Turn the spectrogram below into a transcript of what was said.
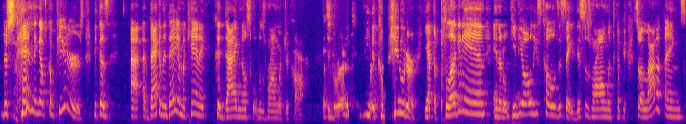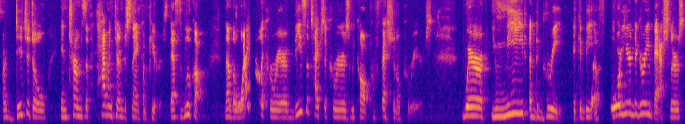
understanding of computers, because uh, back in the day, a mechanic could diagnose what was wrong with your car. That's correct. You need a computer. You have to plug it in, and it'll give you all these codes that say this is wrong with the computer. So a lot of things are digital in terms of having to understand computers. That's the blue collar. Now, the white collar career, these are types of careers we call professional careers, where you need a degree. It could be a four year degree, bachelor's,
